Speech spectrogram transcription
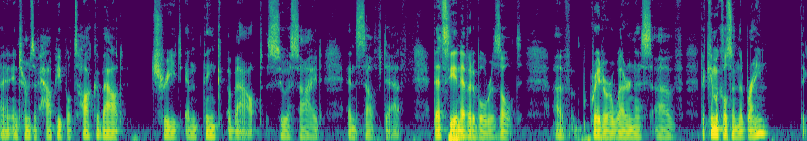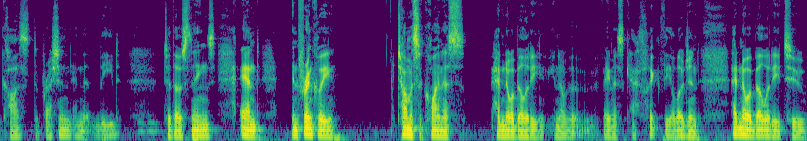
uh, in terms of how people talk about, treat, and think about suicide and self death. That's the inevitable result of greater awareness of the chemicals in the brain that cause depression and that lead mm-hmm. to those things. And and frankly, Thomas Aquinas had no ability, you know, the famous Catholic theologian had no ability to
